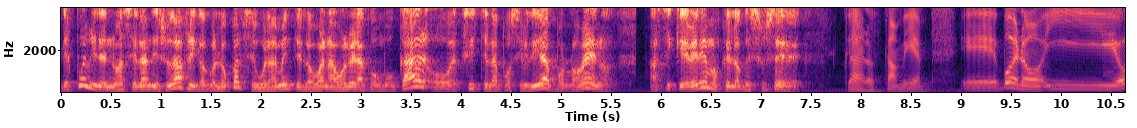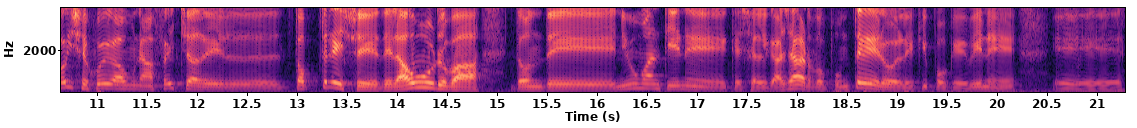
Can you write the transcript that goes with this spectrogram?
Después vienen Nueva Zelanda y Sudáfrica, con lo cual seguramente lo van a volver a convocar o existe la posibilidad por lo menos. Así que veremos qué es lo que sucede. Claro, también. Eh, bueno, y hoy se juega una fecha del top 13 de la urba, donde Newman tiene, que es el gallardo puntero, el equipo que viene eh,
